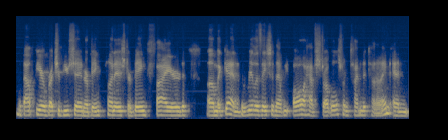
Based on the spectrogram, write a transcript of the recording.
without fear of retribution or being punished or being fired um, again, the realization that we all have struggles from time to time and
